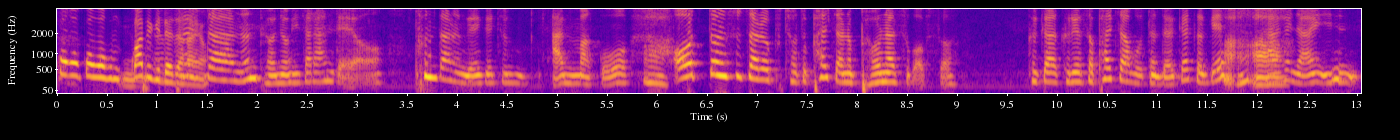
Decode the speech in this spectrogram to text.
꼬고 꼬고 그럼 꽈배기 되잖아요. 팔자는 변형이 잘 안 돼요. 푼다는 게 이게 좀 안 맞고 아. 어떤 숫자를 붙여도 팔자는 변할 수가 없어. 그러니까 그래서 팔자 못한다. 그러니까 그게 아, 아. 다 그냥 인-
